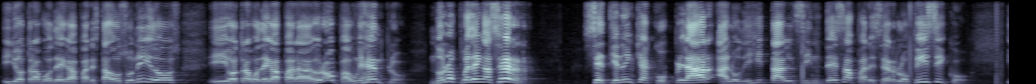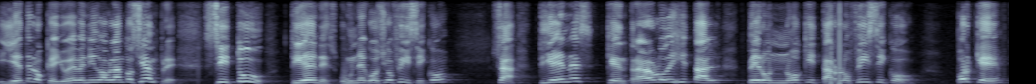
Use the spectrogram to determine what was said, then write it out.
y otra bodega para Estados Unidos y otra bodega para Europa, un ejemplo. No lo pueden hacer se tienen que acoplar a lo digital sin desaparecer lo físico. Y es de lo que yo he venido hablando siempre. Si tú tienes un negocio físico, o sea, tienes que entrar a lo digital, pero no quitar lo físico. ¿Por qué?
